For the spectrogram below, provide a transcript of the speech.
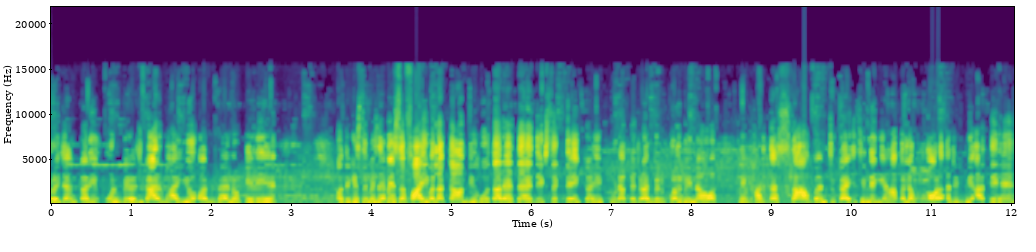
बड़ी जानकारी उन बेरोजगार भाइयों और बहनों के लिए। और देखिए समय समय पर सफ़ाई वाला काम भी होता रहता है देख सकते हैं कहीं कूड़ा कचरा बिल्कुल भी ना हो ये घर इतना साफ़ बन चुका है इसीलिए यहाँ पर लोग और अधिक भी आते हैं।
